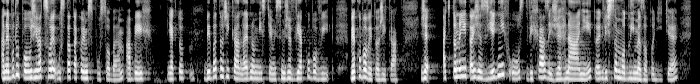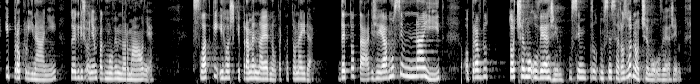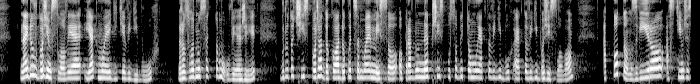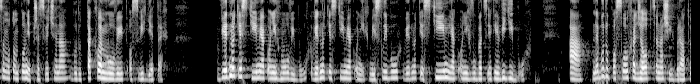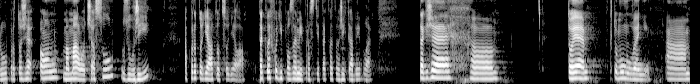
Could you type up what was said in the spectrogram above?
A nebudu používat svoje ústa takovým způsobem, abych jak to, Bible to říká na jednom místě, myslím, že v Jakubovi, v Jakubovi to říká, že ať to není tak, že z jedních úst vychází žehnání, to je, když se modlíme za to dítě, i proklínání, to je, když o něm pak mluvím normálně. Sladký i hořký pramen najednou, takhle to nejde. Jde to tak, že já musím najít opravdu to, čemu uvěřím. Musím, musím se rozhodnout, čemu uvěřím. Najdu v Božím slově, jak moje dítě vidí Bůh, rozhodnu se k tomu uvěřit, Budu to číst pořád dokola, dokud se moje mysl opravdu nepřizpůsobí tomu, jak to vidí Bůh a jak to vidí Boží slovo. A potom s vírou a s tím, že jsem o tom plně přesvědčena, budu takhle mluvit o svých dětech. V jednotě s tím, jak o nich mluví Bůh, v jednotě s tím, jak o nich myslí Bůh, v jednotě s tím, jak o nich vůbec, jak je vidí Bůh. A nebudu poslouchat žalobce našich bratrů, protože on má málo času, zuří a proto dělá to, co dělá. Takhle chodí po zemi, prostě takhle to říká Bible. Takže uh, to je k tomu mluvení. A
